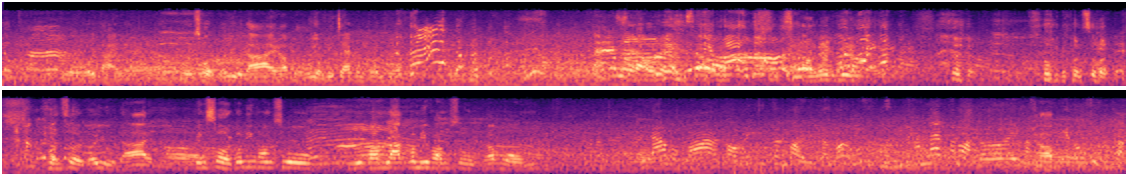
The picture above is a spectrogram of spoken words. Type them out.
แล้วค่ะโอ้ยตายแล้วคนโสดก็อยู่ได้ครับผมอยู่กับพี่แจ๊คเป็นต้นเลยแซวเล่นแซวเล่นแซวเล่นวิ่ งคนคนโสดคนโสดก็อยู่ได้ เป็นโสดก็มีความสุขมีความรักก็มีความสุขครับผมแต่ย่าบอกว่าต่อให้คิดกันบ่อยแต่ก็รู้สึกเหมือนครั้งแรกกตลอดเลยแบบครับนี้ต้องขิงแบบ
